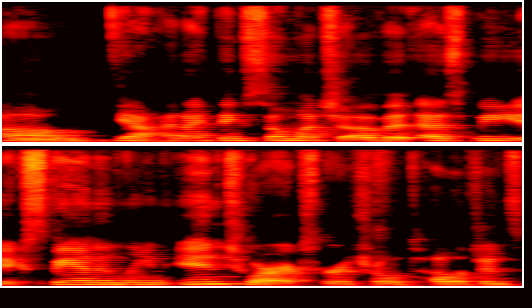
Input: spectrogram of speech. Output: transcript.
um, yeah and I think so much of it as we expand and lean into our experiential intelligence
